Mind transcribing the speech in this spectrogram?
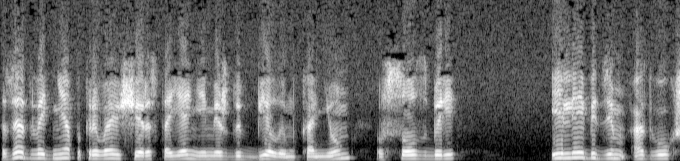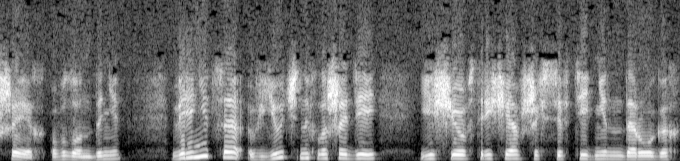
за два дня покрывающая расстояние между белым конем в Солсбери и лебедем о двух шеях в Лондоне, вереница вьючных лошадей, еще встречавшихся в те дни на дорогах,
